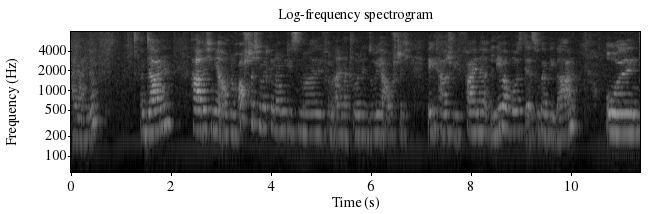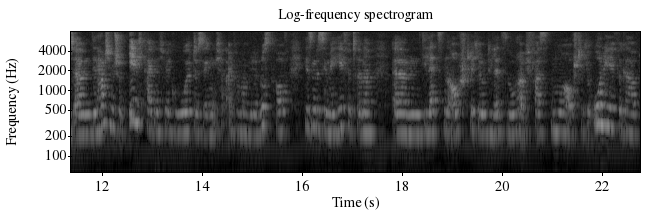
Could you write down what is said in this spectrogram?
alleine. Und dann habe ich mir auch noch Aufstriche mitgenommen, diesmal von Alnatur, den Soja-Aufstrich vegetarisch wie feine Leberwurst, der ist sogar vegan. Und ähm, den habe ich mir schon Ewigkeiten nicht mehr geholt, deswegen ich habe einfach mal wieder Lust drauf. Hier ist ein bisschen mehr Hefe drin. Ähm, die letzten Aufstriche und die letzten Wochen habe ich fast nur Aufstriche ohne Hefe gehabt.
